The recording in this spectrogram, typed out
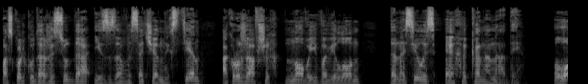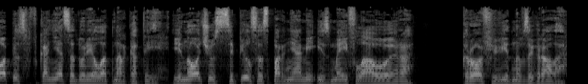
Поскольку даже сюда, из-за высоченных стен, окружавших Новый Вавилон, доносилось эхо канонады. Лопес в конец одурел от наркоты и ночью сцепился с парнями из Мейфлауэра. Кровь, видно, взыграла,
